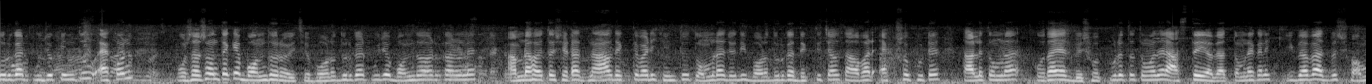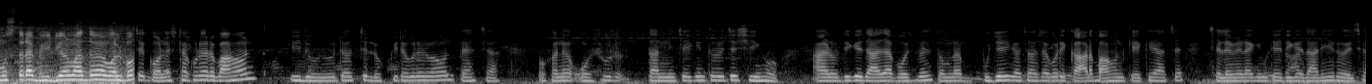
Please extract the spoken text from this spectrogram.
দুর্গার পুজো কিন্তু এখন প্রশাসন থেকে বন্ধ রয়েছে। বড় দুর্গার পুজো বন্ধ হওয়ার কারণে আমরা হয়তো সেটা নাও দেখতে পারি কিন্তু তোমরা যদি বড় দুর্গা দেখতে চাও তা আবার একশো ফুটে তাহলে তোমরা কোথায় আসবে? সোদপুরে তো তোমাদের আসতেই হবে। আর তোমরা এখানে কীভাবে আসবে সমস্তটা ভিডিওর মাধ্যমে বলব। যে গণেশ ঠাকুরের বাহন ইঁদুর ওটা হচ্ছে লক্ষ্মী ঠাকুরের বাহন প্যাঁচা। ওখানে অসুর তার নিচে কিন্তু রয়েছে সিংহ। আর ওদিকে যা যা বসবে তোমরা বুঝেই গেছো আশা করি কার বাহন কে কে আছে। ছেলেমেয়েরা কিন্তু এদিকে দাঁড়িয়ে রয়েছে।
